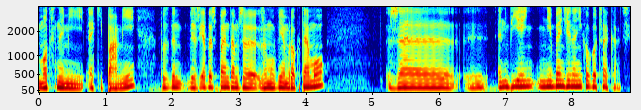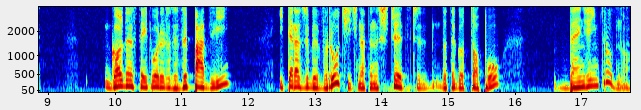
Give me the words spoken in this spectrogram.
mocnymi ekipami. Poza tym, wiesz, ja też pamiętam, że, że mówiłem rok temu, że y, NBA nie będzie na nikogo czekać. Golden State Warriors wypadli i teraz, żeby wrócić na ten szczyt, czy do tego topu, będzie im trudno.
